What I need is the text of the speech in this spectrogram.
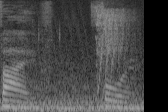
Five, four,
